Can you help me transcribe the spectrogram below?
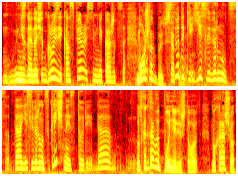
Не знаю насчет Грузии, conspiracy, мне кажется. Может быть, всякое Все-таки, если вернуться, да, если вернуться к личной истории, да, Вот когда вы поняли, что вот, ну хорошо,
